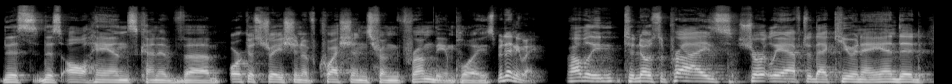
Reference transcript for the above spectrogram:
this this all hands kind of uh, orchestration of questions from from the employees. But anyway, probably to no surprise, shortly after that Q and A ended,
